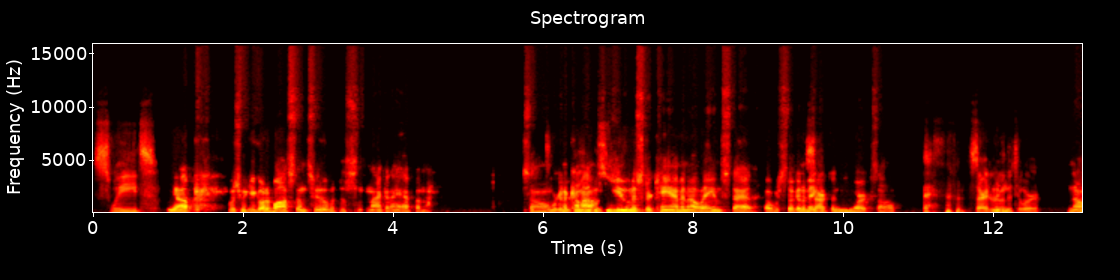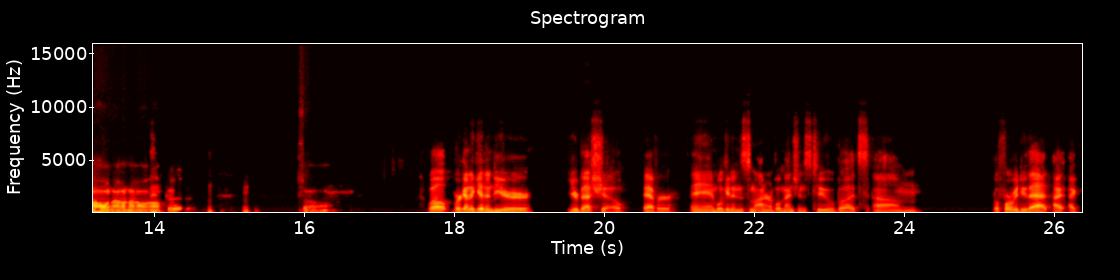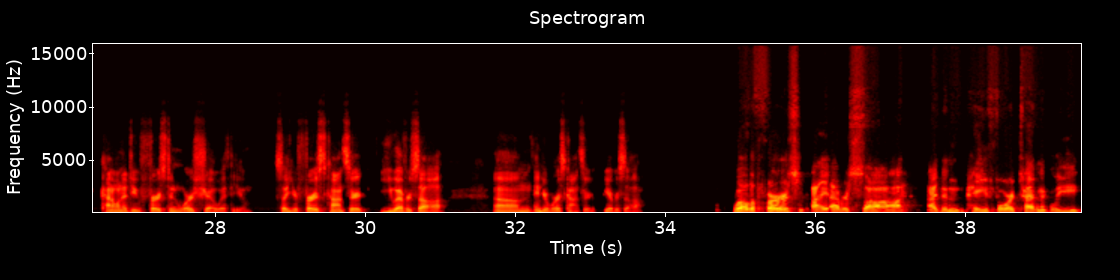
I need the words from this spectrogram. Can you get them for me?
Sweet. Yep. Wish we could go to Boston too, but this is not going to happen. So we're going to come out and see you, Mr. Cam, in LA instead. But we're still going to make Sorry. it to New York. So Sorry to ruin the tour. no, no, no, all good. So Well, we're gonna get into your your best show ever, and we'll get into some honorable mentions too. But um, before we do that, I, I kind of want to do first and worst show with you. So your first concert you ever saw, um, and your worst concert you ever saw. Well, the first I ever saw, I didn't pay for technically.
